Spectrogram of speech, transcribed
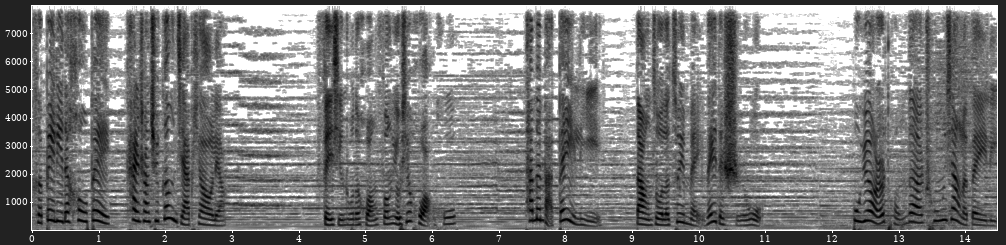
可贝利的后背看上去更加漂亮。飞行中的黄蜂有些恍惚，他们把贝利当做了最美味的食物，不约而同地冲向了贝利。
